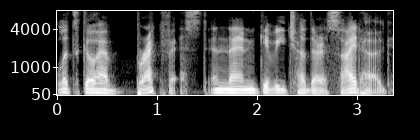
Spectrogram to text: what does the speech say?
let's go have breakfast and then give each other a side hug.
